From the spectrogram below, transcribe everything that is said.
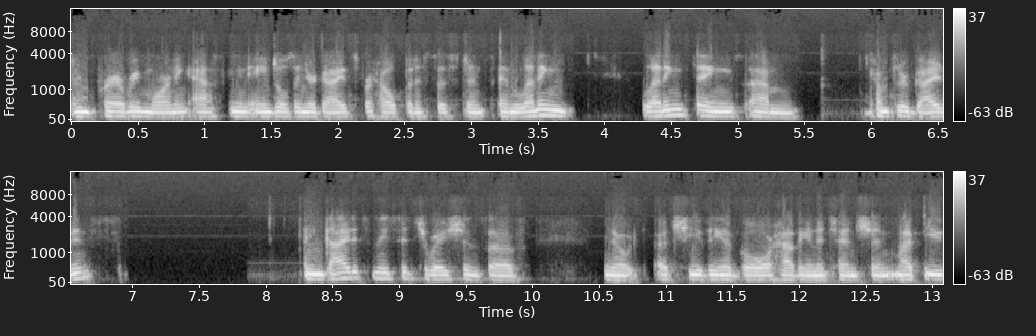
in prayer every morning, asking the angels and your guides for help and assistance, and letting letting things um, come through guidance. And guidance in these situations of you know achieving a goal or having an intention might be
